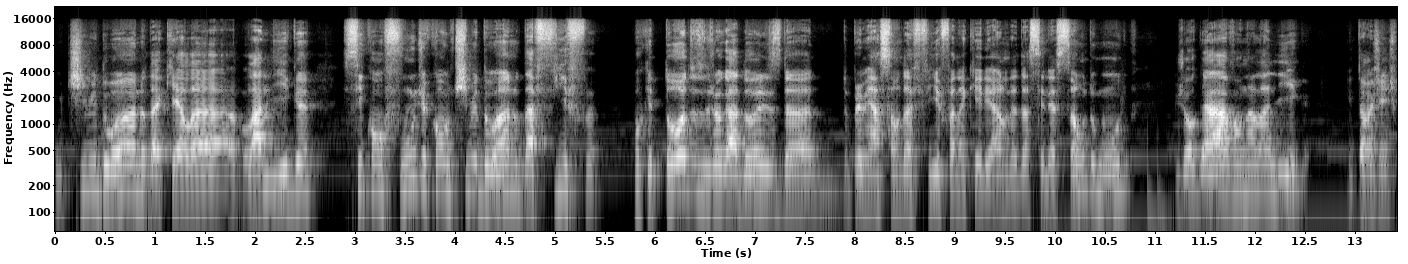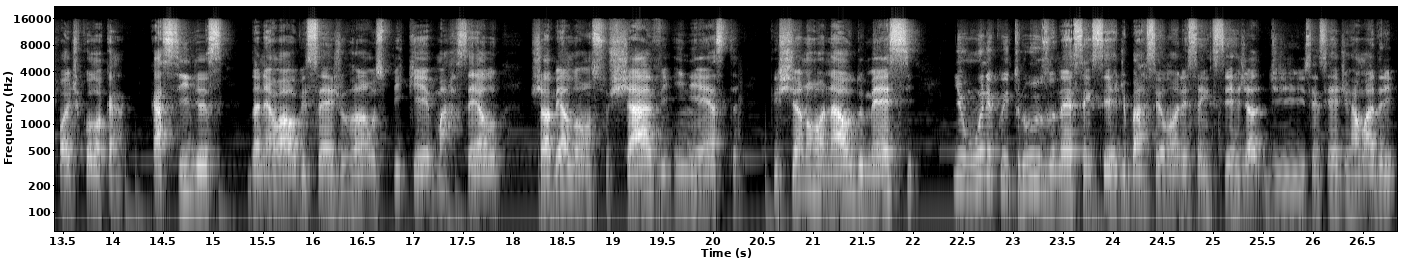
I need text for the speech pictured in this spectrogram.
O time do ano daquela La Liga se confunde com o time do ano da FIFA, porque todos os jogadores da, da premiação da FIFA naquele ano, né, da seleção do mundo, jogavam na La Liga. Então a gente pode colocar Cacilhas, Daniel Alves, Sérgio Ramos, Piquet, Marcelo, Xabi Alonso, Xavi, Iniesta, Cristiano Ronaldo, Messi e o único intruso, né, sem ser de Barcelona e sem ser de, de, sem ser de Real Madrid,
